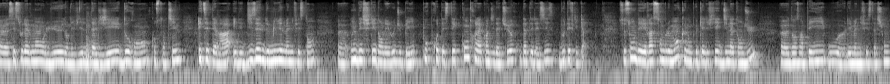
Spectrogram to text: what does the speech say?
Euh, ces soulèvements ont lieu dans les villes d'Alger, d'Oran, Constantine, etc. Et des dizaines de milliers de manifestants euh, ont défilé dans les rues du pays pour protester contre la candidature d'Abdelaziz Bouteflika. Ce sont des rassemblements que l'on peut qualifier d'inattendus dans un pays où les manifestations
